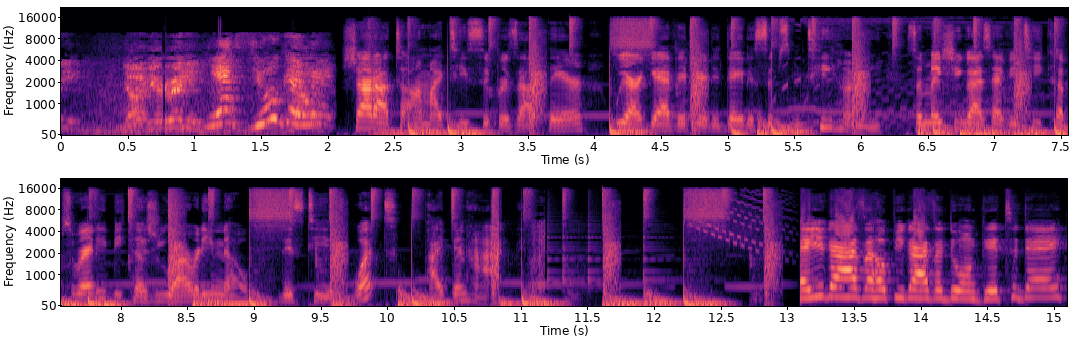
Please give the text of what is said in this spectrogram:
ready. Y'all get ready. Yes, you get ready. Shout out to all my tea sippers out there. We are gathered here today to sip some tea, honey. So make sure you guys have your teacups ready because you already know this tea is what? Piping hot. Hey, you guys, I hope you guys are doing good today.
